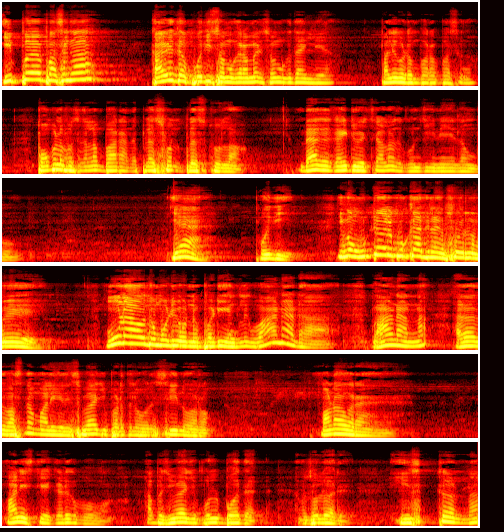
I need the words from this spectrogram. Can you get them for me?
இப்போ பசங்க கழுத்தை பொதி சுமக்கிற மாதிரி சுமக்குதா இல்லையா? பள்ளிக்கூடம் போகிற பசங்க. பொம்பளை பசங்கள்லாம் பாரு அந்த ப்ளஸ் ஒன் ப்ளஸ் டூலாம் பேக்கை கைட்டு வச்சாலும் அது குஞ்சிக்கினே தான் போகும். ஏன்? பொதி. இவன் இன்னொரு புக்கு அதில் சொருவு. மூணாவது மொழி ஒன்று படி. எங்களுக்கு வானாடா. வானான்னா அதாவது வசந்த மாளிகை சிவாஜி படத்தில் ஒரு சீன் வரும். மனோகரன் வாணிஸ்தியை கெடுக்க போவோம் அப்போ சிவாஜி புல் போத. அப்போ சொல்லுவார் இஷ்டம்னா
